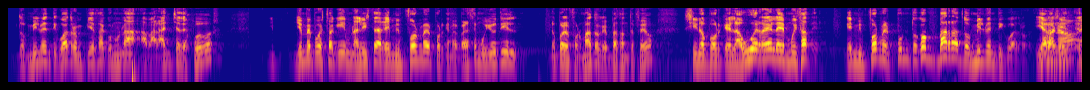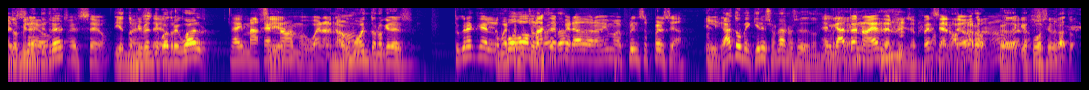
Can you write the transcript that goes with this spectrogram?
2024 empieza con una avalancha de juegos. Yo me he puesto aquí una lista de Game Informer porque me parece muy útil, no por el formato, que es bastante feo, sino porque la URL es muy fácil. gameinformer.com barra 2024. Y ahora Bueno, sí, en el 2023. SEO, el SEO, y en el 2024 SEO. igual. La imagen si no es muy buena, En ¿no? algún momento no quieres... ¿Tú crees que el juego más cabeza? esperado ahora mismo es Prince of Persia? El gato me quiere sonar, no sé de dónde. El gato no es del Prince of Persia, No, es de claro, otro, ¿no? Pero ¿de qué juego es el gato?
